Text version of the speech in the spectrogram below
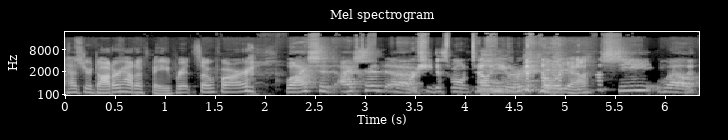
Has your daughter had a favorite so far? Well, I should, I should, uh, or she just won't tell you. oh yeah, she. Well,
